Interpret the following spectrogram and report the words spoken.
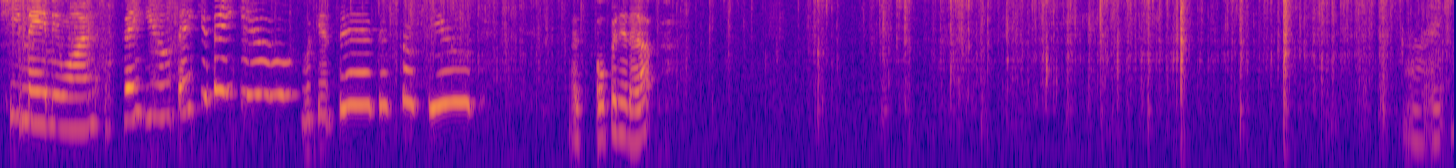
she made me one. Thank you, thank you, thank you. Look at this. It's so cute. Let's open it up. Alright.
